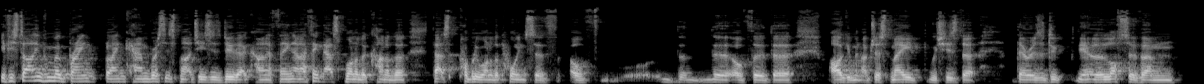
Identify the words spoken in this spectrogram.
if you're starting from a blank, blank canvas, it's much easier to do that kind of thing. And I think that's one of the kind of the, that's probably one of the points of, of the, the of the, the argument I've just made, which is that there is a, you know, a lot of, um,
